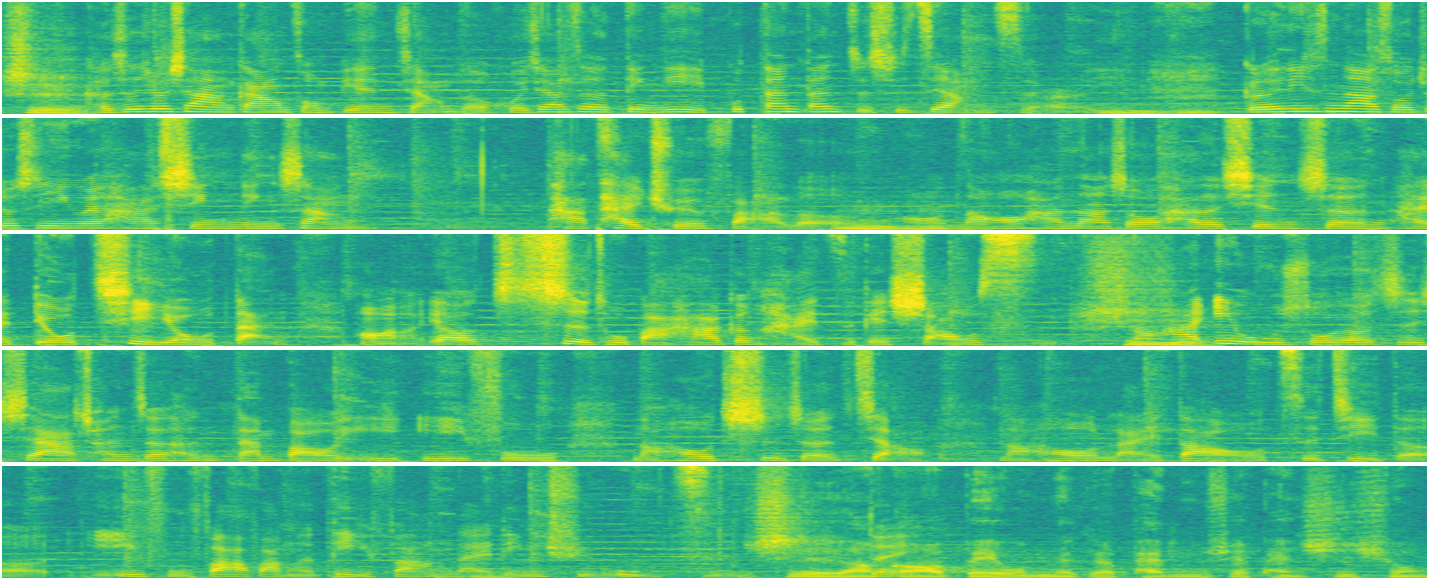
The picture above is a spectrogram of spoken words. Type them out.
是。可是就像刚刚总编讲的，回家这个定义不单单只是这样子而已。格雷蒂斯那时候就是因为他心灵上。他太缺乏了，嗯，然后他那时候他的先生还丢汽油弹，啊，要试图把他跟孩子给烧死，然后他一无所有之下，穿着很单薄衣衣服，然后赤着脚，然后来到慈济的衣服发放的地方来领取物资，是，然后刚好被我们那个潘明水潘师兄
